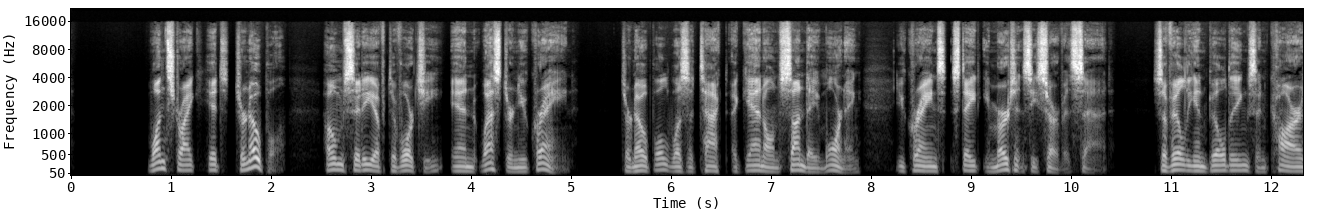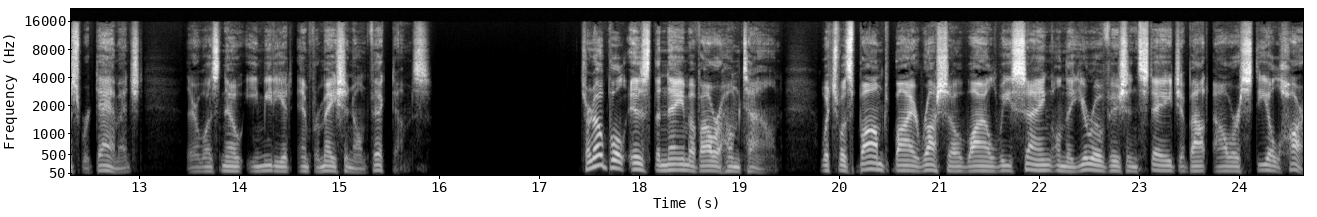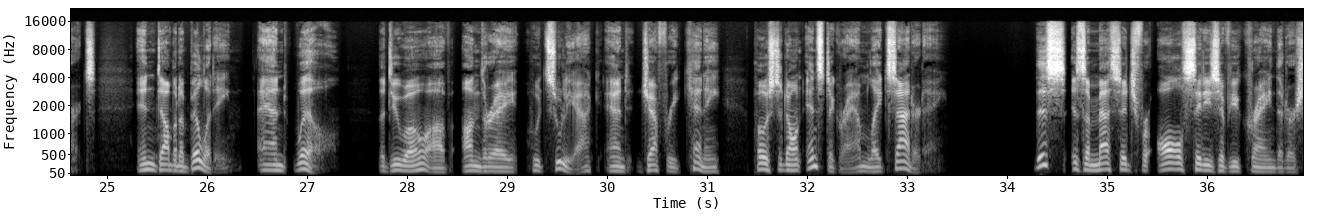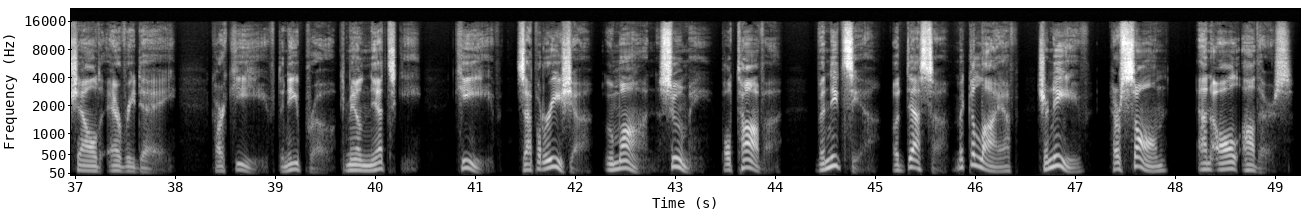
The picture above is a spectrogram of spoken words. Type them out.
One strike hit Ternopil, home city of Tvorchi in western Ukraine. Ternopil was attacked again on Sunday morning, Ukraine's state emergency service said. Civilian buildings and cars were damaged. There was no immediate information on victims. Ternopil is the name of our hometown which was bombed by Russia while we sang on the Eurovision stage about our steel hearts, indomitability, and will. The duo of Andrei Hutsuliak and Jeffery Kenny posted on Instagram late Saturday. This is a message for all cities of Ukraine that are shelled every day Kharkiv, Dnipro, Khmelnytsky, Kiev, Zaporizhia, Uman, Sumy, Poltava, Vinnytsia, Odessa, Mykolaiv, Cherniv, Kherson, and all others.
